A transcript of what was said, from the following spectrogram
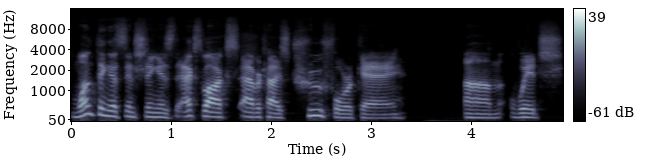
one thing that's interesting is the Xbox advertised True 4K, um, which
